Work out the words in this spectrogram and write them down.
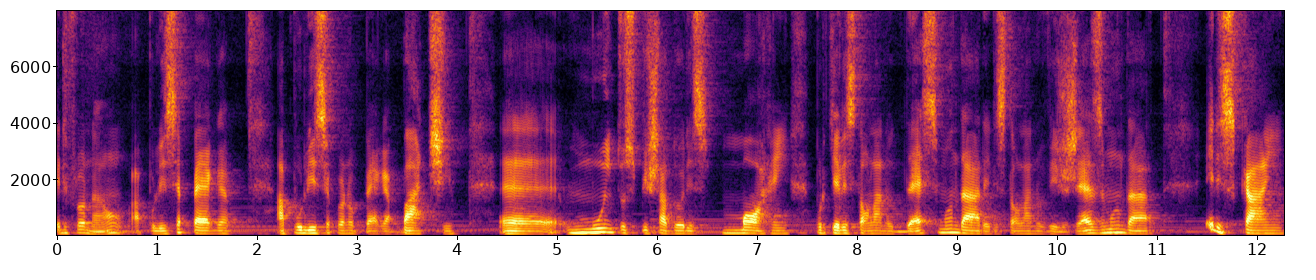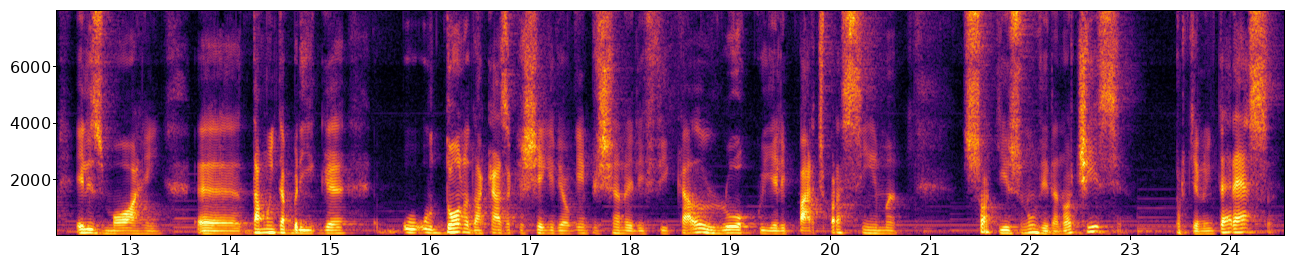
Ele falou: não, a polícia pega. A polícia, quando pega, bate. É, muitos pichadores morrem porque eles estão lá no décimo andar, eles estão lá no vigésimo andar. Eles caem, eles morrem, é, dá muita briga. O, o dono da casa que chega e vê alguém pichando, ele fica louco e ele parte para cima. Só que isso não vira notícia, porque não interessa.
